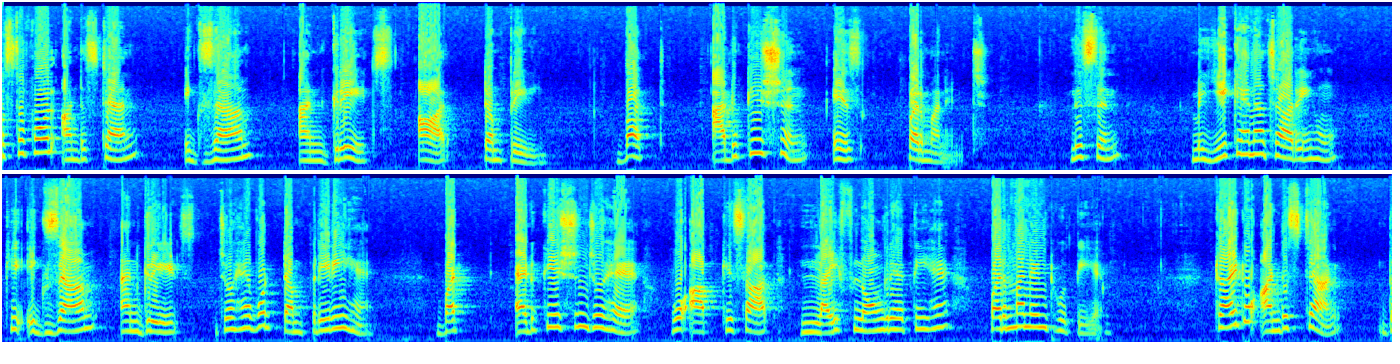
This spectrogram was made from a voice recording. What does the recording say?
First of all, understand exam and grades are temporary, but education is permanent. Listen, मैं ये कहना चाह रही हूँ कि एग्ज़ाम एंड ग्रेड्स जो है वो टेम्परेरी हैं बट एडुकेशन जो है वो आपके साथ लाइफ लॉन्ग रहती है परमानेंट होती है try to understand the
